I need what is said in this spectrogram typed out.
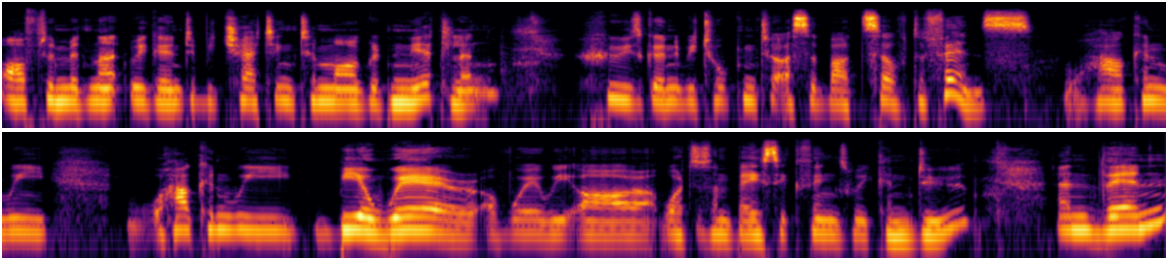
after midnight, we're going to be chatting to Margaret Nietling, who's going to be talking to us about self defense. How can we, how can we be aware of where we are? What are some basic things we can do? And then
